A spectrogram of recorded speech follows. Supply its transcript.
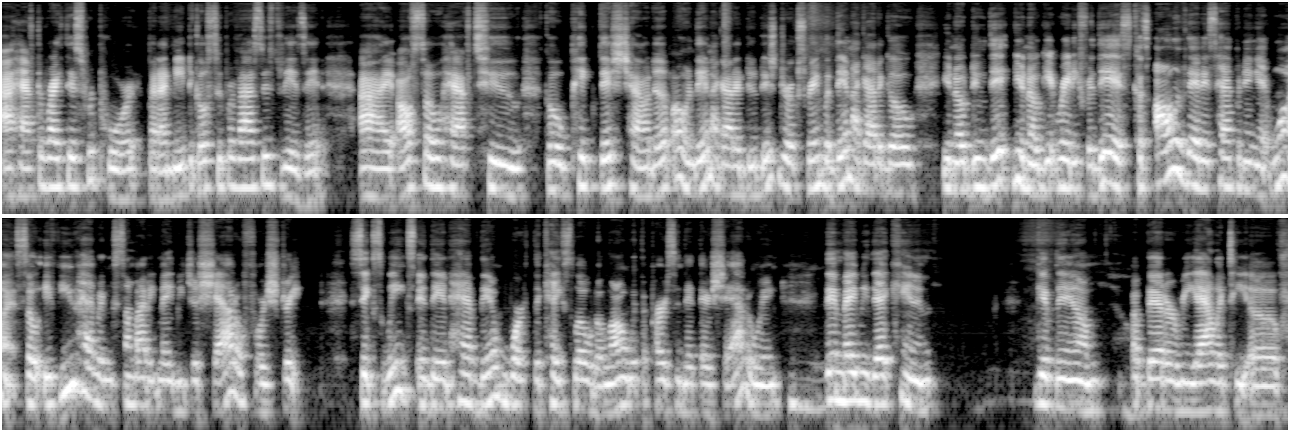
I have to write this report, but I need to go supervise this visit. I also have to go pick this child up. Oh, and then I got to do this drug screen, but then I got to go, you know, do this, you know, get ready for this because all of that is happening at once. So if you having somebody maybe just shadow for a straight six weeks and then have them work the caseload along with the person that they're shadowing, mm-hmm. then maybe that can give them a better reality of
